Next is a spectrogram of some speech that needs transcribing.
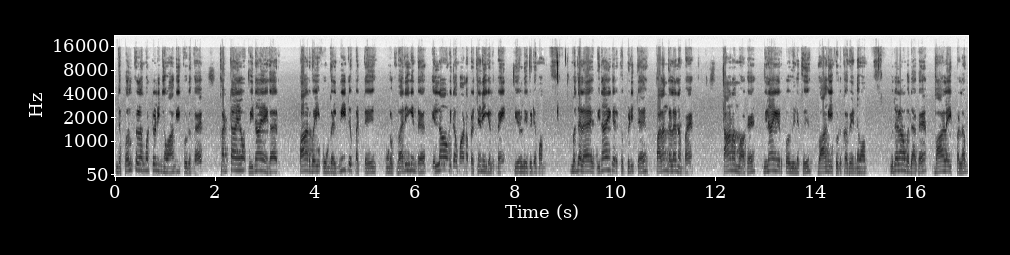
இந்த பொருட்களை மட்டும் நீங்கள் வாங்கி கொடுங்க. கட்டாயம் விநாயகர் பார்வை உங்கள் மீது பட்டு உங்களுக்கு வருகின்ற எல்லா விதமான பிரச்சனைகளுமே தீர்ந்து விடுமாம் முதல்ல விநாயகருக்கு பிடித்த பழங்களை நம்ம தானமாக விநாயகர் கோவிலுக்கு வாங்கி கொடுக்க வேண்டுமாம். முதலாவதாக வாழைப்பழம்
